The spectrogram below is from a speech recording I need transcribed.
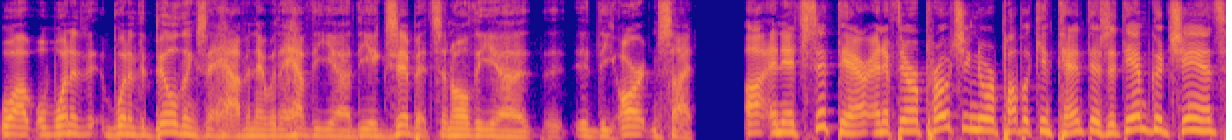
well, one of the one of the buildings they have in there where they have the uh, the exhibits and all the uh, the, the art inside. Uh, and they'd sit there, and if they're approaching the Republican tent, there's a damn good chance,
